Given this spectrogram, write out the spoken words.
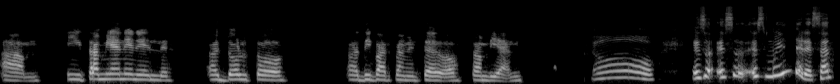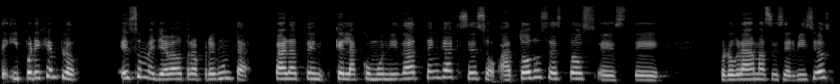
am, y también en el adulto ah, departamento también. oh, eso, eso es muy interesante. Y por ejemplo, eso me lleva a otra pregunta. Para que la comunidad tenga acceso a todos estos este, programas y servicios,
